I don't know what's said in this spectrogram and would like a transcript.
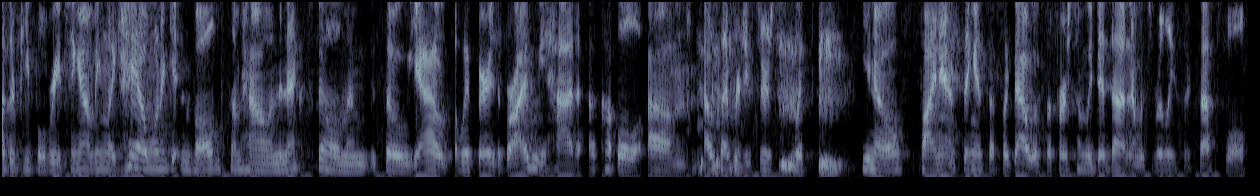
other people reaching out being like hey i want to get involved somehow in the next film and so yeah with bury the bride we had a couple um, outside producers with you know financing and stuff like that it was the first time we did that and it was really successful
